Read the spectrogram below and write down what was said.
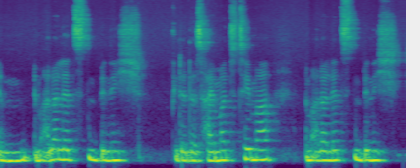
Im, Im allerletzten bin ich, wieder das Heimatthema, im allerletzten bin ich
